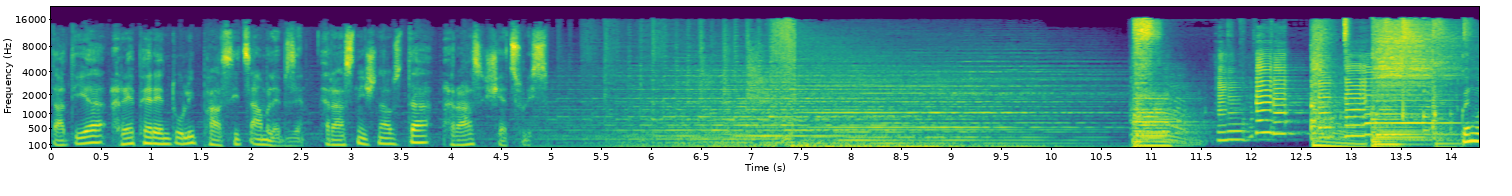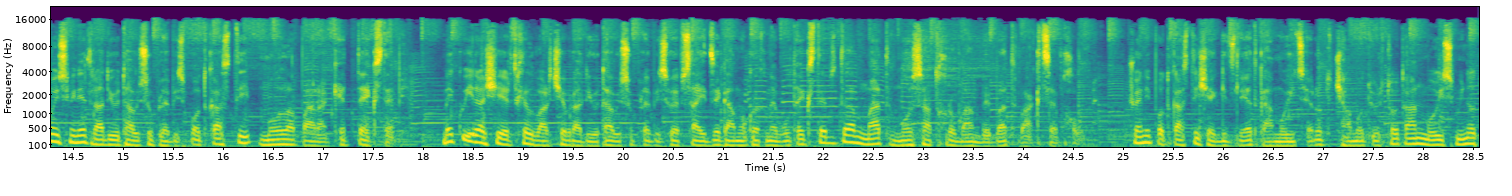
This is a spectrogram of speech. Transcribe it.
სტატია რეფერენტული ფასი წამლებზე, რას ნიშნავს და რას შეცვლის. გვენმოისმინეთ რადიო თავისუფლების პოდკასტი მოლაპარაკე ტექსტები. მე კვირაში ერთხელ ვარჩევ რადიო თავისუფლების ვებსაიტზე გამოქვეყნებულ ტექსტებს და მათ მოსათხრობამდებად ვაქცევ ხოლმე. ჩვენი პოდკასტი შეგიძლიათ გამოიწეროთ, ჩამოტვირთოთ ან მოისმინოთ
